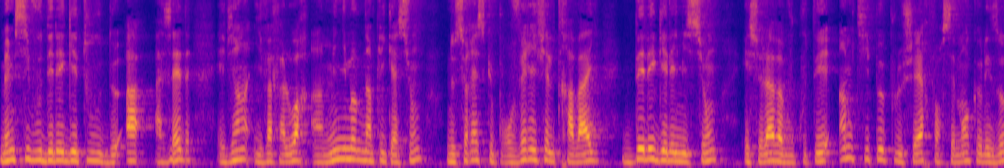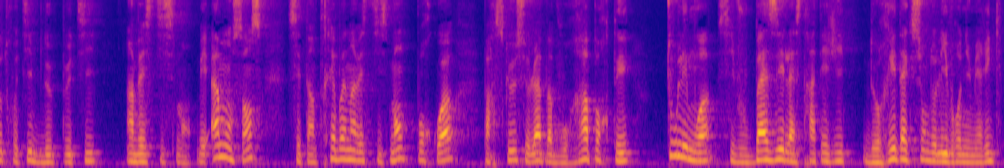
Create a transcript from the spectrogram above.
même si vous déléguez tout de A à Z, eh bien, il va falloir un minimum d'implication, ne serait-ce que pour vérifier le travail, déléguer les missions, et cela va vous coûter un petit peu plus cher forcément que les autres types de petits investissements. Mais à mon sens, c'est un très bon investissement. Pourquoi? Parce que cela va vous rapporter tous les mois si vous basez la stratégie de rédaction de livres numériques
